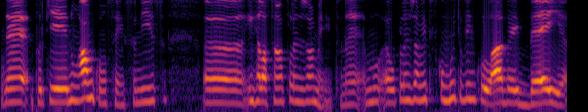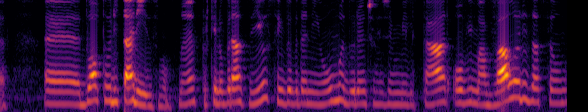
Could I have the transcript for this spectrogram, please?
né? Porque não há um consenso nisso uh, em relação ao planejamento. Né? O planejamento ficou muito vinculado à ideia é, do autoritarismo, né? porque no Brasil, sem dúvida nenhuma, durante o regime militar, houve uma valorização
